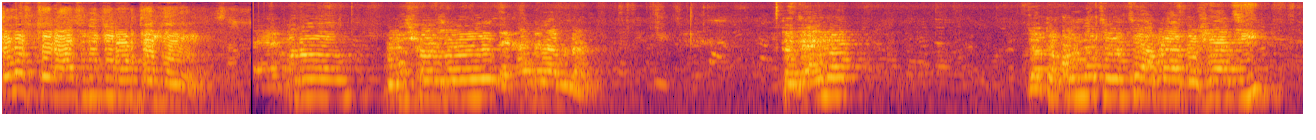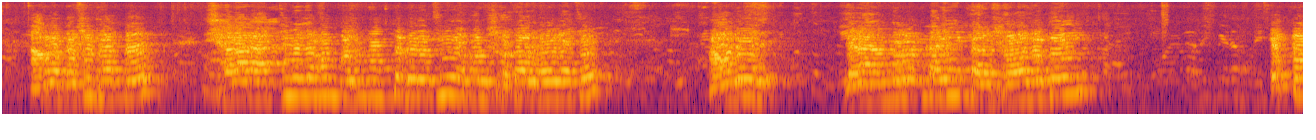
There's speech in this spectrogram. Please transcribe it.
সমস্ত রাজনীতির ঊর্ধ্বে গিয়ে। এখনও পুলিশ দেখা পেলাম না। তো যাই হোক, যতক্ষণ না চলছে আমরা বসে আছি, আমরা বসে থাকব। সারা রাত্রিও যখন বসে থাকতে পেরেছি এখন সকাল হয়ে গেছে। আমাদের যারা আন্দোলনকারী, তারা সহজেই একটু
